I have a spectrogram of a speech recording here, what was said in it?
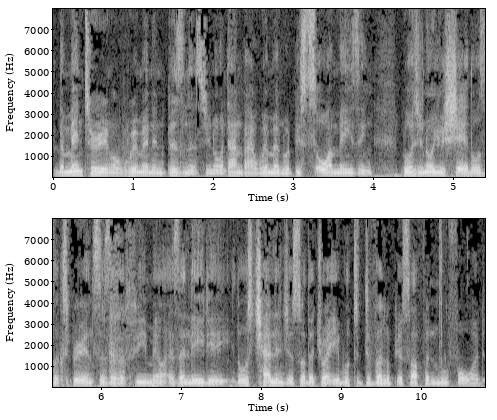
the mentoring of women in business you know done by women would be so amazing because you know you share those experiences as a female as a lady those challenges so that you are able to develop yourself and move forward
